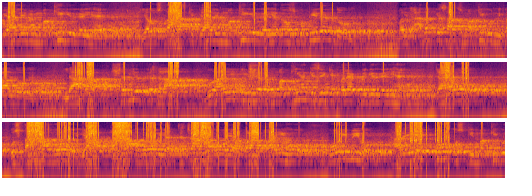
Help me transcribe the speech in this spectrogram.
پیالی میں مکھی گر گئی ہے یا استاذ کی پیالی میں مکھی گر گئی ہے تو اس کو پی لینے دو گے، بلکہ ادب کے ساتھ اس مکھی کو نکال دو گے۔ لہذا شریعت کے خلاف برائی کی بھی اگر مکھیاں کسی کے پلیٹ میں گر گئی ہیں، چاہے وہ استاذ ہو یا باپ ہو یا چچا ہو یا بڑا بھائی ہو، کوئی بھی ہو، ہر ایک کو اس کی مکھی کو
